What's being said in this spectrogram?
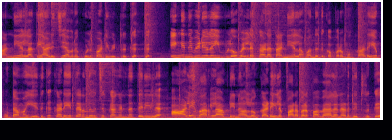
தண்ணி எல்லாத்தையும் அடித்து அவரை குளிப்பாட்டி விட்டுருக்கு. எங்கே இந்த வீடியோவில் இவ்வளோ வெள்ளைக்கடை தண்ணியெல்லாம் வந்ததுக்கப்புறமும் கடையை பூட்டாம எதுக்கு கடையை திறந்து வச்சிருக்காங்கன்னு தான் தெரியல. ஆளே வரல அப்படின்னாலும் கடையில் பரபரப்பாக வேலை நடந்துகிட்ருக்கு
